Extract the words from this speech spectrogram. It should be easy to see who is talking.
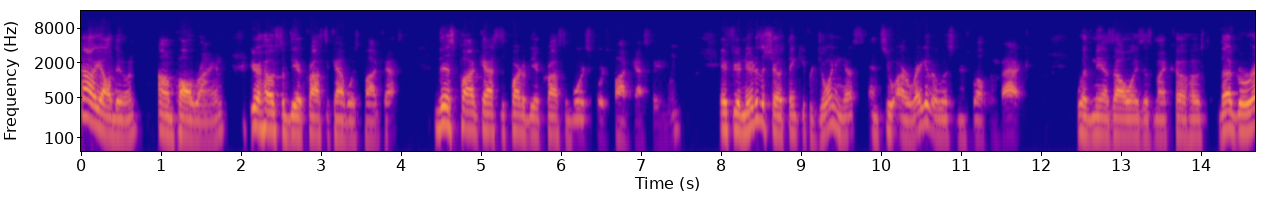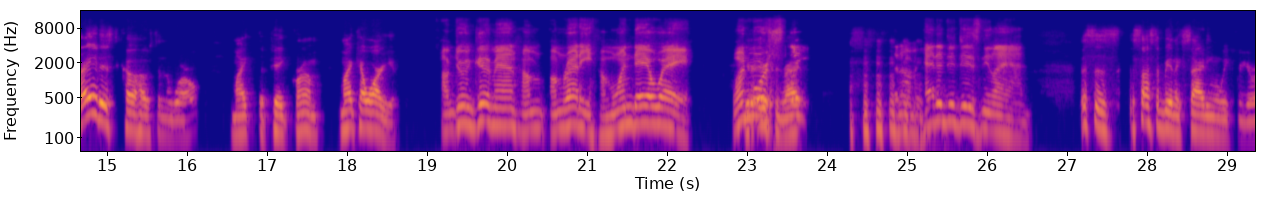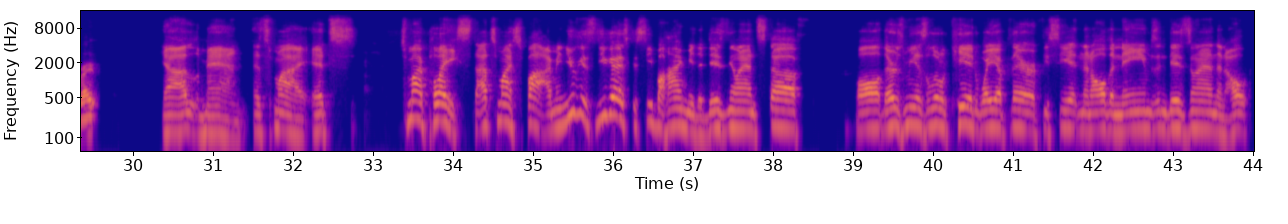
Speaker 1: How y'all doing? I'm Paul Ryan, your host of the Across the Cowboys podcast. This podcast is part of the Across the Board Sports podcast family. If you're new to the show, thank you for joining us. And to our regular listeners, welcome back. With me, as always, is my co host, the greatest co host in the world, Mike the Pig Crumb. Mike, how are you?
Speaker 2: I'm doing good, man. I'm I'm ready. I'm one day away. One
Speaker 1: You're
Speaker 2: more
Speaker 1: itching,
Speaker 2: sleep,
Speaker 1: right?
Speaker 2: and I'm headed to Disneyland.
Speaker 1: this is this has to be an exciting week for you, right?
Speaker 2: Yeah, man, it's my it's it's my place. That's my spot. I mean, you guys you guys can see behind me the Disneyland stuff. All there's me as a little kid way up there if you see it, and then all the names in Disneyland and all.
